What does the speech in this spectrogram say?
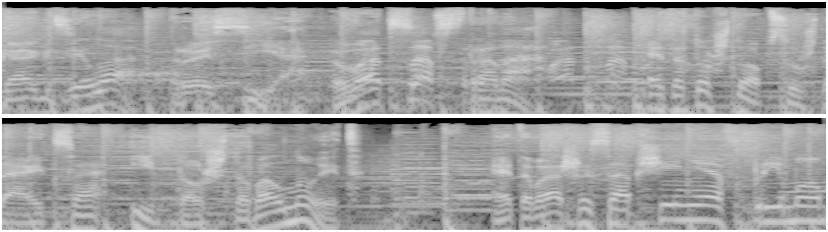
Как дела, Россия? Ватсап-страна! Это то, что обсуждается и то, что волнует. Это ваши сообщения в прямом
